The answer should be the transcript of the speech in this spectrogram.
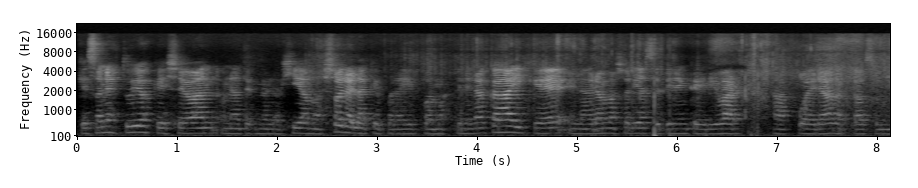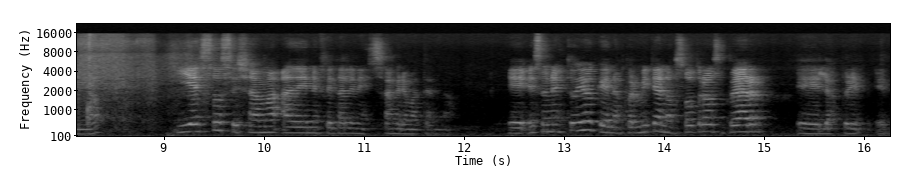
que son estudios que llevan una tecnología mayor a la que por ahí podemos tener acá y que en la gran mayoría se tienen que derivar afuera de Estados Unidos. Y eso se llama ADN fetal en sangre materna. Eh, es un estudio que nos permite a nosotros ver eh, los, eh,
